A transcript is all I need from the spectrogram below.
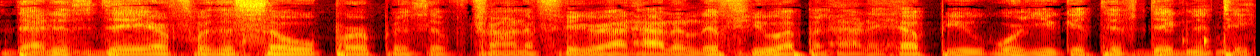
that is there for the sole purpose of trying to figure out how to lift you up and how to help you where you get this dignity.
